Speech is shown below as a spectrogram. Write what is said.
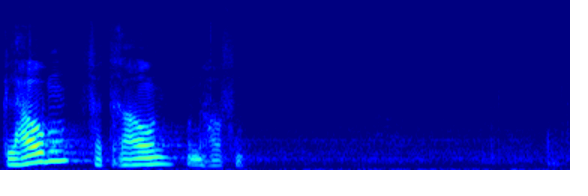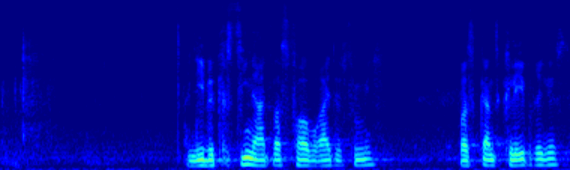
Glauben, Vertrauen und Hoffen. Liebe Christine hat was vorbereitet für mich, was ganz klebriges.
